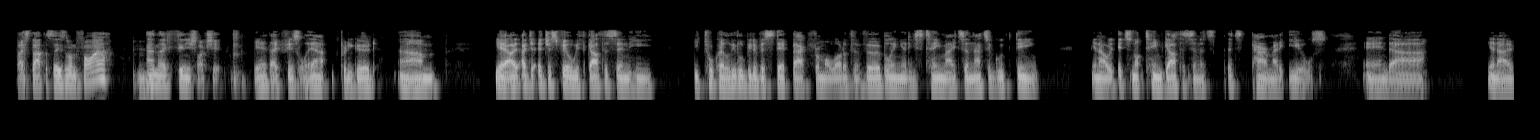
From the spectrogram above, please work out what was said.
They start the season on fire Mhm. and they finish like shit. yeah, they fizzle out pretty good. Um, yeah, I, I I just feel with Gutherson, he he took a little bit of a step back from a lot of the verbaling at his teammates, and that's a good thing. You know, it's not Team Gutherson, it's it's Parramatta Eels, and uh, you know,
